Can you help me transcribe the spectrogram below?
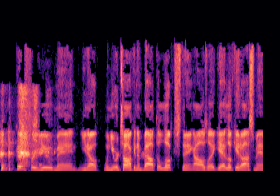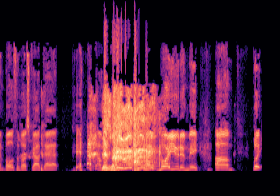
Good for you, man. You know, when you were talking about the looks thing, I was like, yeah, look at us, man. Both of us got that. Like, more you than me. Um, but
